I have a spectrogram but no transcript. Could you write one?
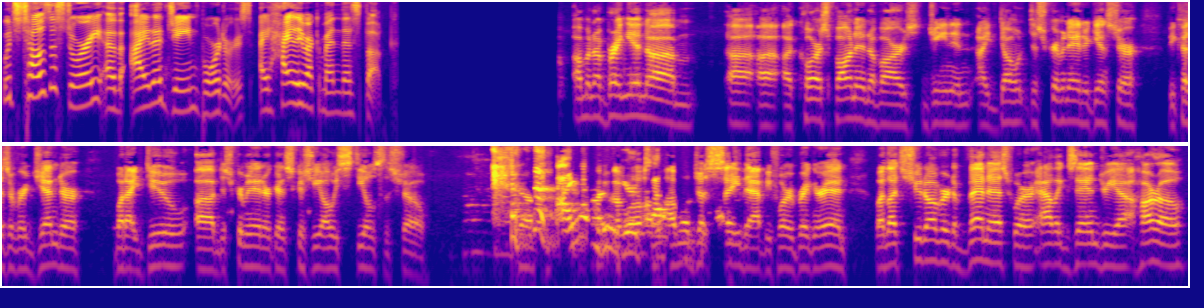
which tells the story of Ila Jane Borders. I highly recommend this book. I'm going to bring in um, uh, a correspondent of ours, Jean, and I don't discriminate against her because of her gender, but I do uh, discriminate against because she always steals the show. So, I, I, will, I, will, just say that before we bring her in. But let's shoot over to Venice, where Alexandria Haro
